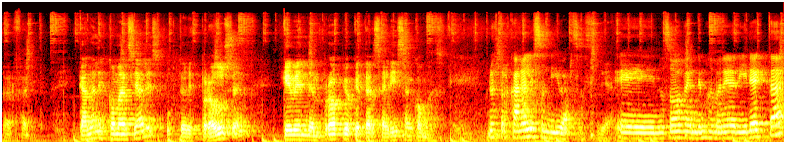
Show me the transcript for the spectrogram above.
Perfecto. Canales comerciales, ustedes producen, ¿qué venden propio, qué tercerizan, cómo es? Nuestros canales son diversos. Bien. Eh, nosotros vendemos de manera directa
